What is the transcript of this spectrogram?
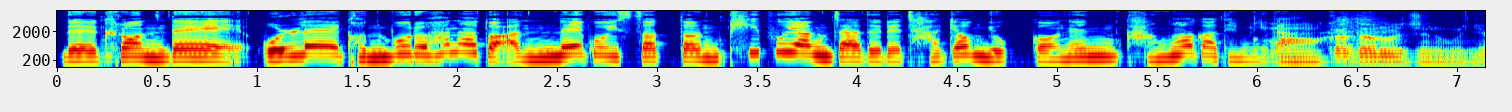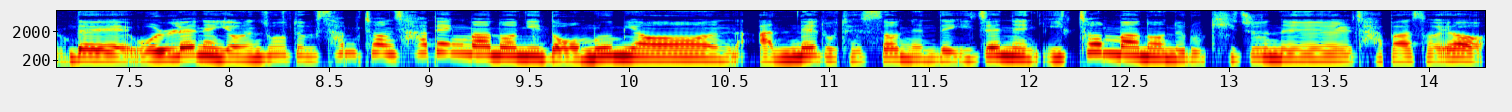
네, 그런데 원래 건보료 하나도 안 내고 있었던 피부양자들의 자격 요건은 강화가 됩니다. 어, 까다로워지는군요. 네, 원래는 연소득 3,400만 원이 넘으면 안 내도 됐었는데 이제는 2천만 원으로 기준을 잡아서요.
